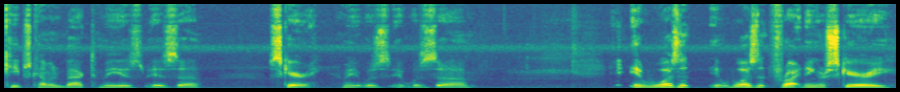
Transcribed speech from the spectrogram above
keeps coming back to me is is uh, scary. I mean it was it was uh, it wasn't it wasn't frightening or scary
